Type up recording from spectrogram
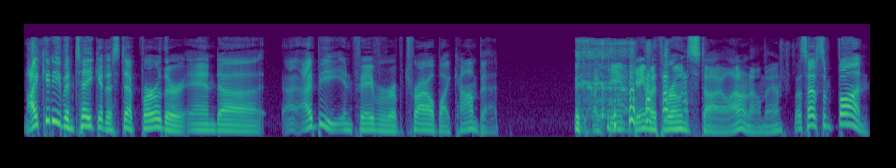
I could even take it a step further, and uh, I'd be in favor of trial by combat, like Game, Game of Thrones style. I don't know, man. Let's have some fun.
